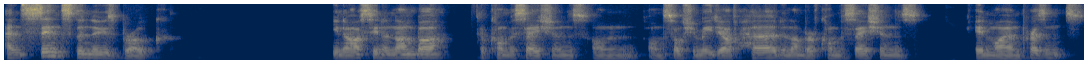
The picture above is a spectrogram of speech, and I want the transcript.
And since the news broke you know i've seen a number of conversations on on social media. I've heard a number of conversations in my own presence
